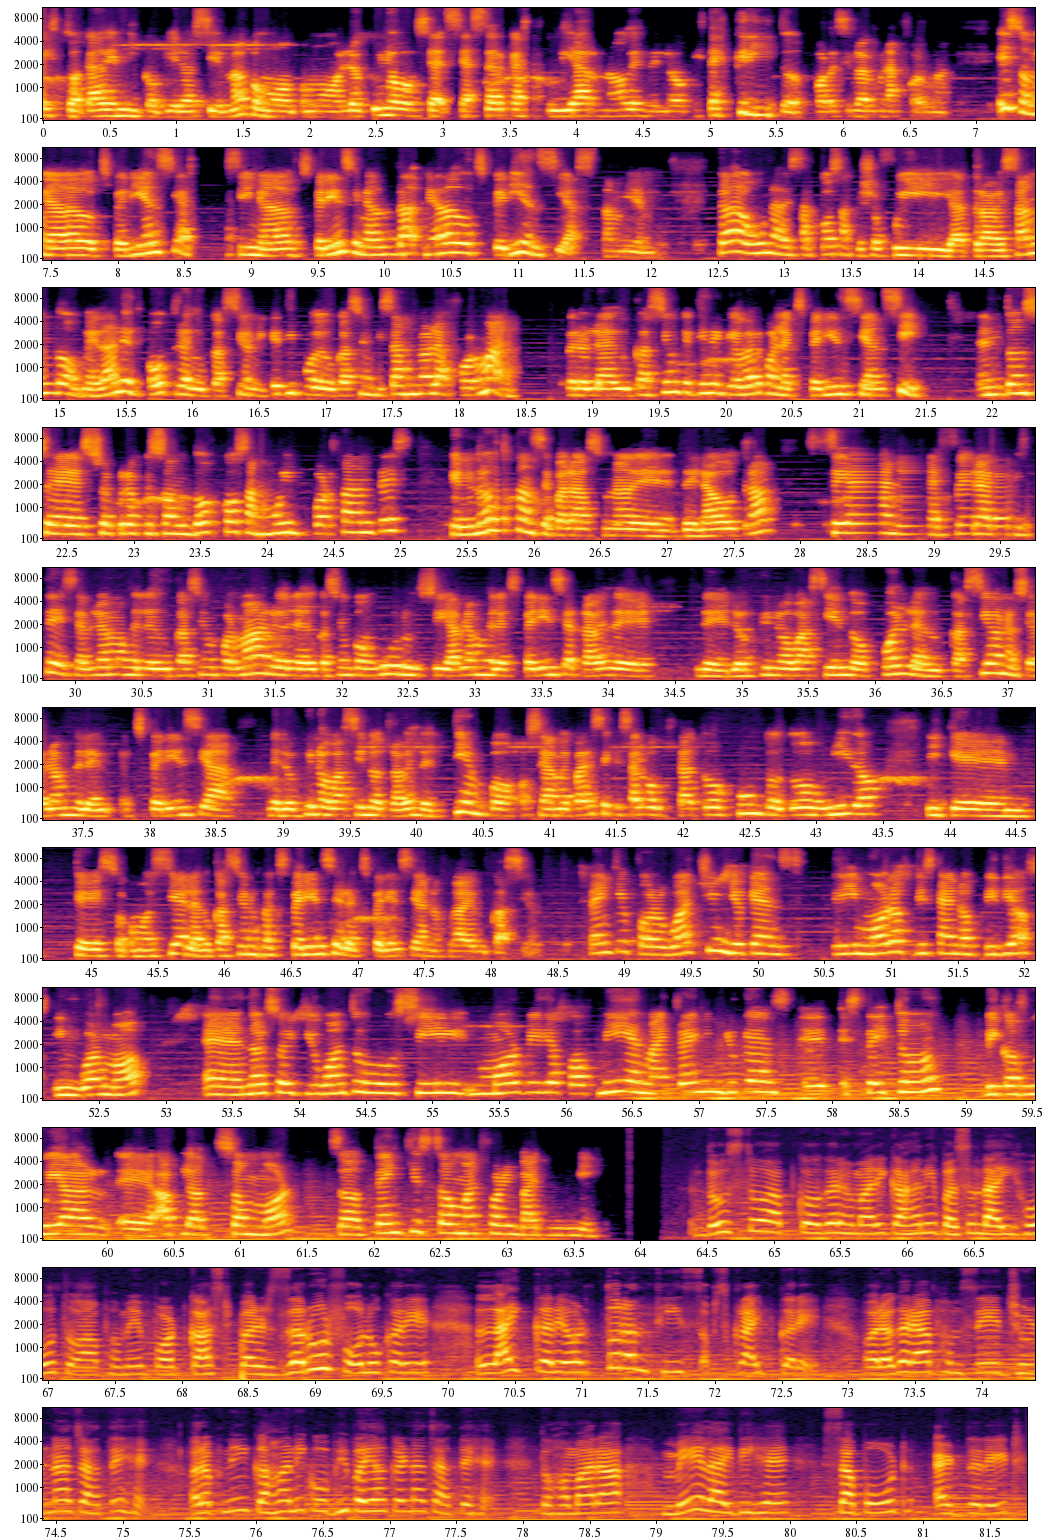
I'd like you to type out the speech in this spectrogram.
esto académico, quiero decir, ¿no? Como, como lo que uno se, acerca a estudiar, ¿no? Desde lo que está escrito, por decirlo de alguna forma. Eso me ha dado experiencias, sí, me ha dado experiencia y me, ha dado experiencias también. Cada una de esas cosas que yo fui atravesando me dan otra educación. ¿Y qué tipo de educación? Quizás no la formal, pero la educación que tiene que ver con la experiencia en sí. Entonces, yo creo que son dos cosas muy importantes que no están separadas una de la otra, sea en la esfera que esté, si hablamos de la educación formal o de la educación con gurus, si hablamos de la experiencia a través de, de lo que uno va haciendo con la educación, o si hablamos de la experiencia de lo que uno va haciendo a través del tiempo, o sea, me parece que es algo que está todo junto, todo unido y que, que eso, como decía, la educación nos da experiencia y la experiencia nos da educación. Thank you for watching. You can see more of these kind of videos in Up. And also, if you want to see more videos of me and my training, you can uh, stay tuned because we are uh, upload some more. So thank you so much for inviting me. दोस्तों आपको अगर हमारी कहानी पसंद आई हो तो आप हमें पॉडकास्ट पर ज़रूर फॉलो करें लाइक करें और तुरंत ही सब्सक्राइब करें और अगर आप हमसे जुड़ना चाहते हैं और अपनी कहानी को भी बयां करना चाहते हैं तो हमारा मेल आईडी है support at the rate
